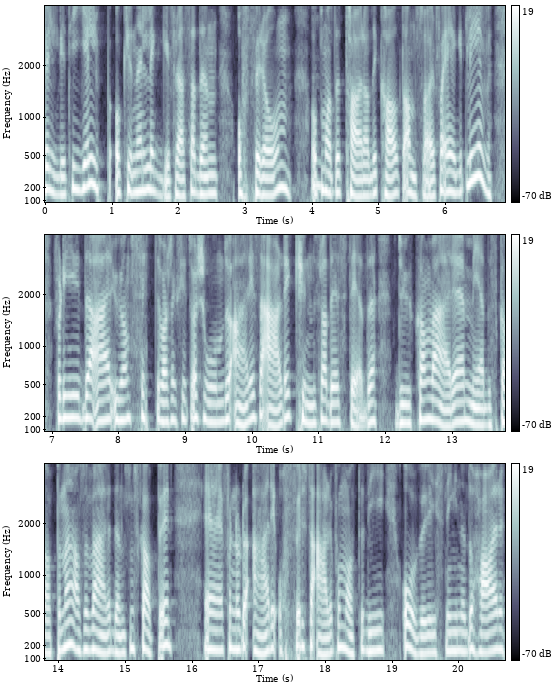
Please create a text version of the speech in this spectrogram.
veldig til hjelp å kunne legge fra seg den offerrollen og på en mm. måte ta radikalt ansvar for eget liv. Fordi det er uansett hva slags situasjon du er i, så er det kun fra det stedet du kan være medskapende, altså være den som skaper. Eh, for når du er i offer, så er det på en måte de overbevisningene du har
